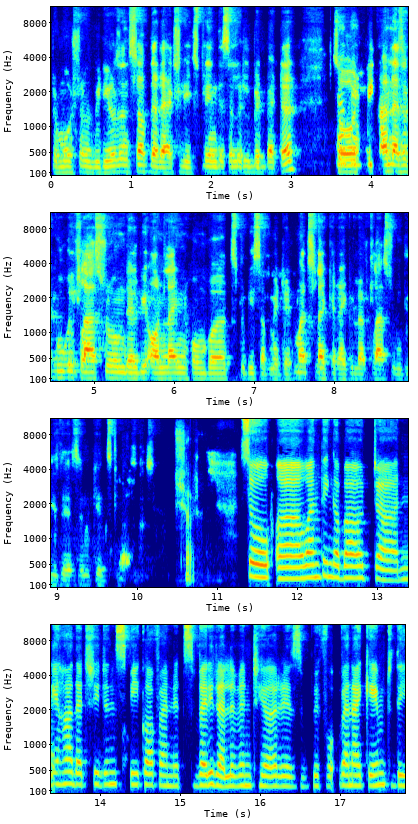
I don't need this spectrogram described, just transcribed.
promotional videos and stuff that actually explain this a little bit better. So Okay. it'll be done as a Google Classroom. There'll be online homeworks to be submitted, much like a regular classroom these days in kids' classes. Sure. So uh, one thing about uh, Neha that she didn't speak of, and it's very relevant here, is before when I came to the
